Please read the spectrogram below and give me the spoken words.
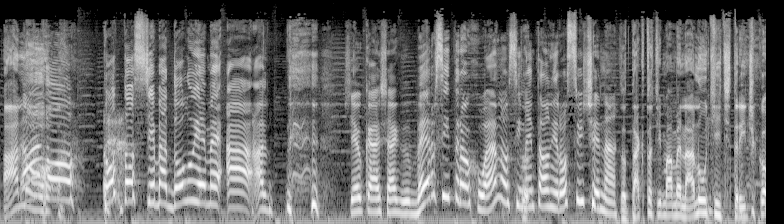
Áno! Áno! Toto z teba dolujeme a... a... Števka, však ver si trochu, áno, si mentálne rozcvičená. To takto ti máme nanútiť tričko?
